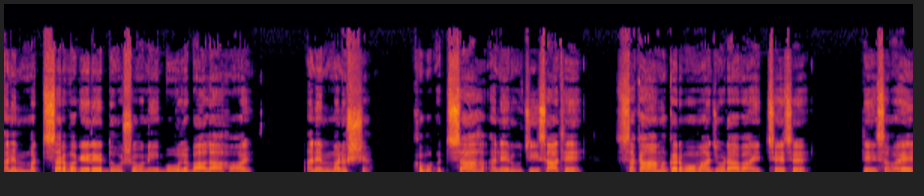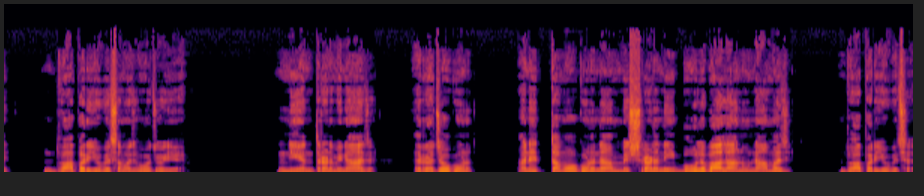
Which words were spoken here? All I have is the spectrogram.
અને મત્સર વગેરે દોષોની બોલબાલા હોય અને મનુષ્ય ખૂબ ઉત્સાહ અને રુચિ સાથે સકામ કર્મોમાં જોડાવા ઈચ્છે છે, તે સમયે દ્વાપર યુગ સમજવો જોઈએ. નિયંત્રણ વિના જ રજોગુણ અને તમોગુણના મિશ્રણની બોલબાલાનું નામ જ દ્વાપર યુગ છે,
